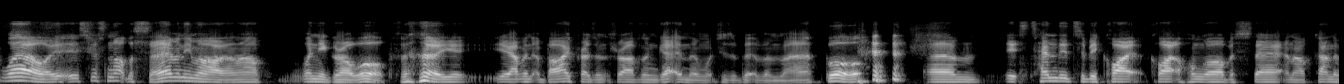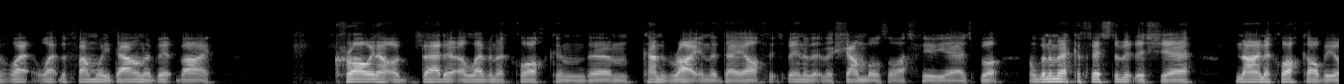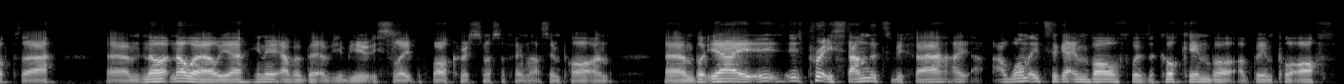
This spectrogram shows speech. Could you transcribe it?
Well, it's just not the same anymore. And when you grow up, you, you're having to buy presents rather than getting them, which is a bit of a mare. But um, it's tended to be quite quite a hungover state, and I've kind of let let the family down a bit by crawling out of bed at 11 o'clock and um, kind of writing the day off. It's been a bit of a shambles the last few years, but I'm going to make a fist of it this year. Nine o'clock, I'll be up there. Um, no, no earlier. You need to have a bit of your beauty sleep before Christmas. I think that's important. Um, but yeah, it, it's pretty standard to be fair. I I wanted to get involved with the cooking, but I've been put off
